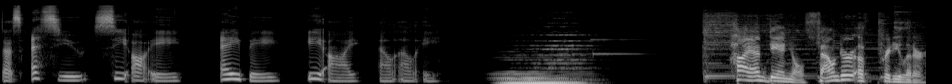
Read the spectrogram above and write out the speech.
That's S U C R E A B E I L L E. Hi, I'm Daniel, founder of Pretty Litter.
